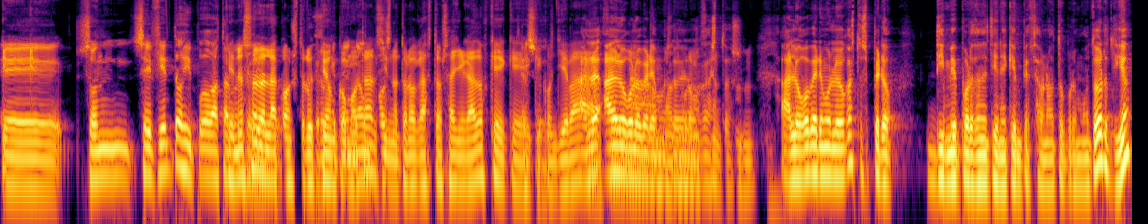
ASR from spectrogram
que- eh, son 600 y puedo gastar Que no solo la construcción como tal, sino todos los gastos allegados que, que, que conlleva. Ahora- ahora luego lo veremos, lo de los gastos. Ah, luego veremos los gastos, pero dime por dónde tiene que empezar un autopromotor, tío.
